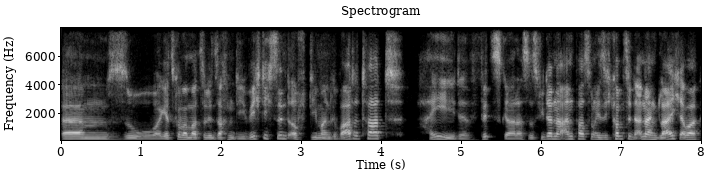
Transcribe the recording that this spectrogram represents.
Ähm, so, jetzt kommen wir mal zu den Sachen, die wichtig sind, auf die man gewartet hat. Heide Witzka, das ist wieder eine Anpassung. Also ich komme zu den anderen gleich, aber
